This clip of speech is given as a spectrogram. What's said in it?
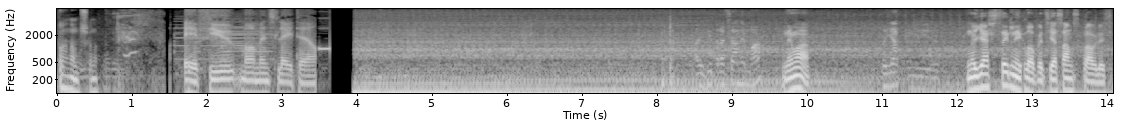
Погнав машину. A few moments later. А вітрача нема? Нема. То як і. Ну я ж сильний хлопець, я сам справлюсь.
